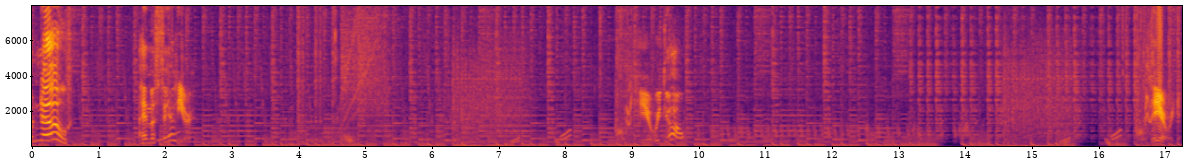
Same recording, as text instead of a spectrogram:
Oh no! I am a failure. Here we go. There we go.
